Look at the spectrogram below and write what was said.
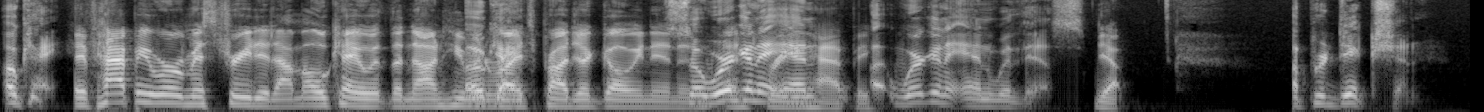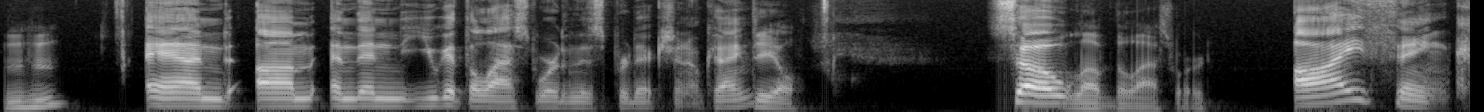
Okay, If Happy were mistreated, I'm okay with the Non-Human Okay. Rights Project going in. so and, we're gonna end. Happy. We're gonna end with this. Yep. A prediction, hmm and um and then you get the last word in this prediction. Okay. Deal. So Love the last word. I think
